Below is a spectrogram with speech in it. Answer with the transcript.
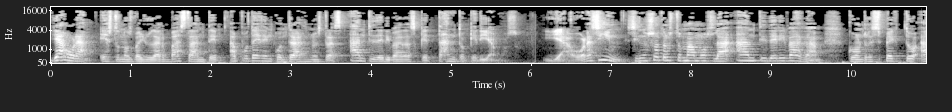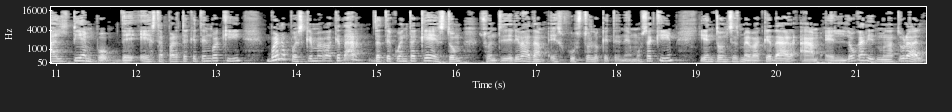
Y ahora esto nos va a ayudar bastante a poder encontrar nuestras antiderivadas que tanto queríamos. Y ahora sí, si nosotros tomamos la antiderivada con respecto al tiempo de esta parte que tengo aquí, bueno, pues ¿qué me va a quedar? Date cuenta que esto, su antiderivada, es justo lo que tenemos aquí y entonces me va a quedar el logaritmo natural,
